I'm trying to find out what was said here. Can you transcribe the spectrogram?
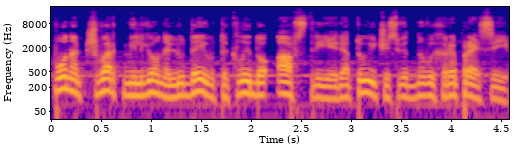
Понад чверть мільйона людей утекли до Австрії, рятуючись від нових репресій.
